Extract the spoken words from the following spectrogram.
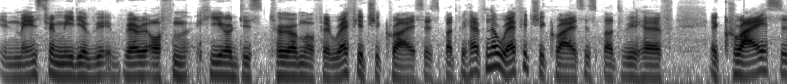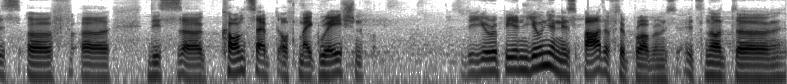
In mainstream media, we very often hear this term of a refugee crisis, but we have no refugee crisis, but we have a crisis of uh, this uh, concept of migration. The European Union is part of the problem. It's not the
